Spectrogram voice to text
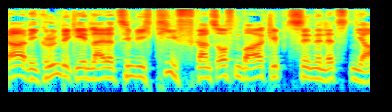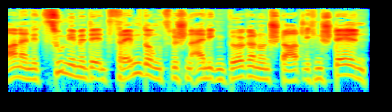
Ja, die Gründe gehen leider ziemlich tief. Ganz offenbar gibt es in den letzten Jahren eine zunehmende Entfremdung zwischen einigen Bürgern und staatlichen Stellen,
